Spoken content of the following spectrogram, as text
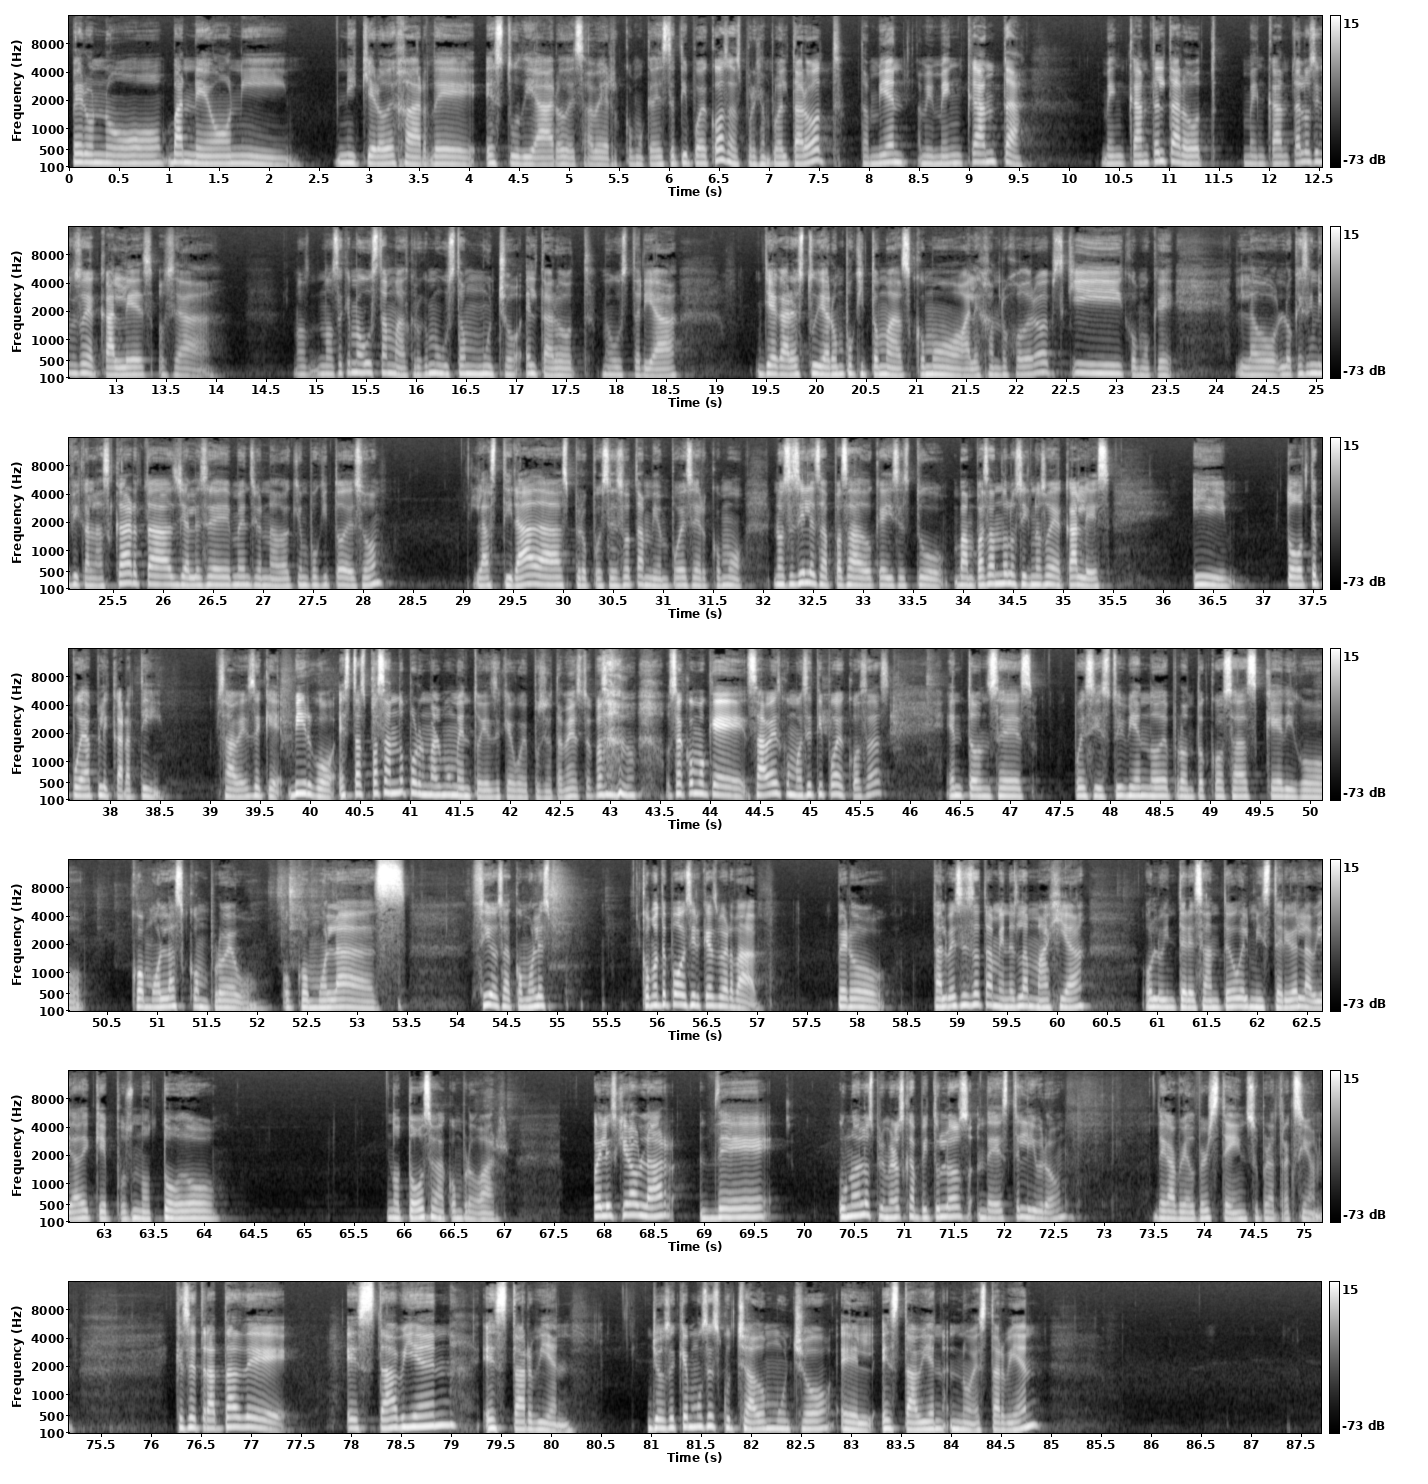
pero no baneo ni ni quiero dejar de estudiar o de saber como que de este tipo de cosas. Por ejemplo, el tarot también. A mí me encanta. Me encanta el tarot. Me encantan los signos zodiacales. O sea, no, no, sé qué me gusta más. Creo que me gusta mucho el tarot. Me gustaría llegar a estudiar un poquito más como Alejandro Jodorowsky, como que lo, lo que significan las cartas. Ya les he mencionado aquí un poquito de eso las tiradas, pero pues eso también puede ser como, no sé si les ha pasado que dices tú, van pasando los signos zodiacales y todo te puede aplicar a ti, ¿sabes? De que, Virgo, estás pasando por un mal momento y es de que, güey, pues yo también estoy pasando, o sea, como que, ¿sabes? Como ese tipo de cosas. Entonces, pues sí estoy viendo de pronto cosas que digo, ¿cómo las compruebo? O cómo las, sí, o sea, ¿cómo les, cómo te puedo decir que es verdad? Pero Tal vez esa también es la magia o lo interesante o el misterio de la vida de que pues no todo, no todo se va a comprobar. Hoy les quiero hablar de uno de los primeros capítulos de este libro de Gabriel Bernstein, Superatracción, que se trata de está bien estar bien. Yo sé que hemos escuchado mucho el está bien no estar bien,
